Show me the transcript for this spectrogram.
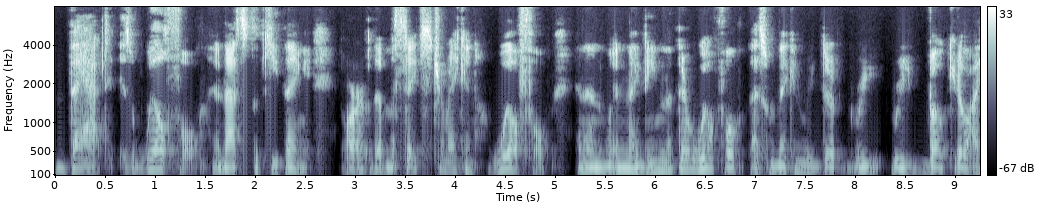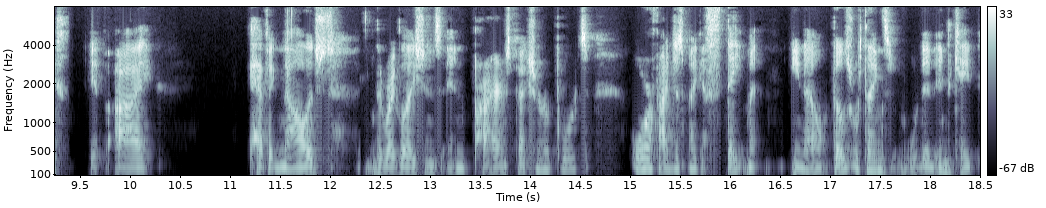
that is willful. And that's the key thing. Or the mistakes that you're making, willful. And then when they deem that they're willful, that's when they can re- re- revoke your license. If I have acknowledged the regulations in prior inspection reports, or if I just make a statement, you know, those were things that indicate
